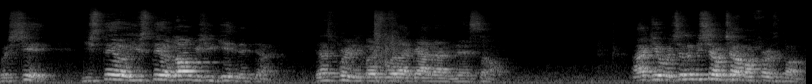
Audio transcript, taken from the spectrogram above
But shit, you still you still as long as you getting it done. That's pretty much what I got out of that song. I get what you. Let me show y'all my first bump.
